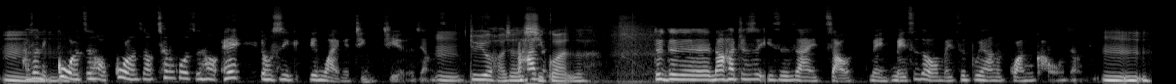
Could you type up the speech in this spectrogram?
嗯，他说你过了之后，过了之后，撑过之后，哎，又是一个另外一个境界了，这样子。嗯，就又好像习惯了。对对对对，然后他就是一直在找每每次都有每次不一样的关口这样子。嗯嗯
